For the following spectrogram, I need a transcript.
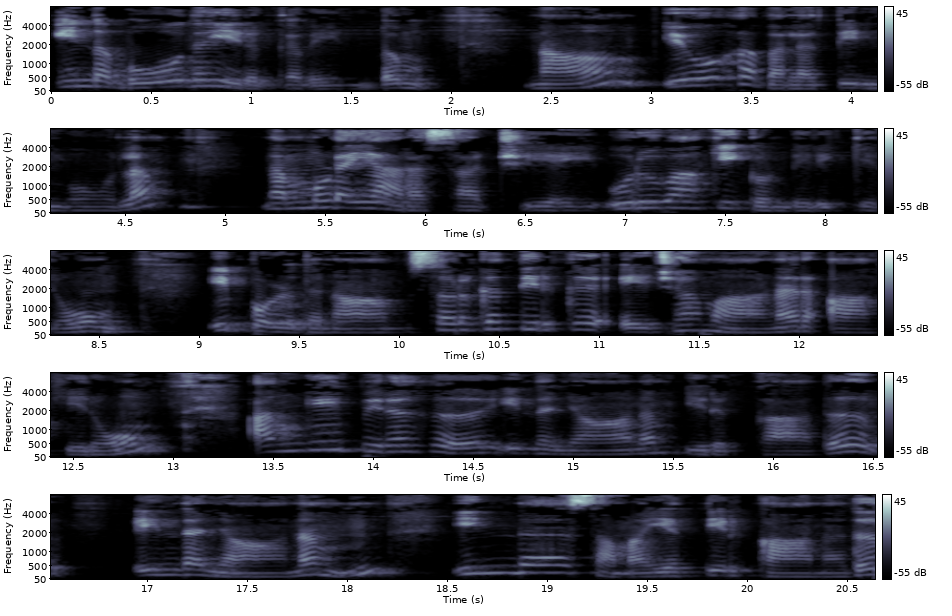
இந்த போதை இருக்க வேண்டும். நாம் யோக பலத்தின் மூலம் நம்முடைய அரசாட்சியை உருவாக்கி கொண்டிருக்கிறோம். இப்பொழுது நாம் சொர்க்கத்திற்கு எஜமானர் ஆகிறோம். அங்கே பிறகு இந்த ஞானம் இருக்காது. இந்த ஞானம் இந்த சமயத்திற்கானது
